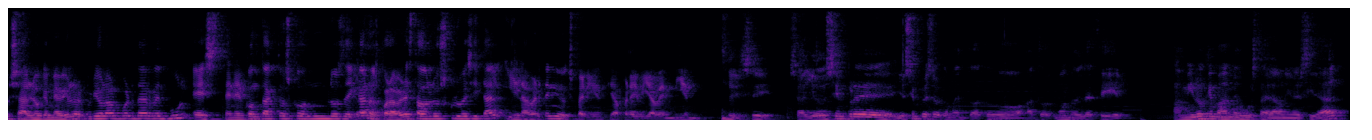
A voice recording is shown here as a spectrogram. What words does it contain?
O sea, lo que me abrió, abrió la puerta de Red Bull es tener contactos con los decanos Claro. por haber estado en los clubes y tal y el haber tenido experiencia previa vendiendo. Sí, sí. O sea, yo siempre, yo siempre se lo comento a todo, a todo el mundo. Es decir, a mí lo que más me gusta de la universidad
